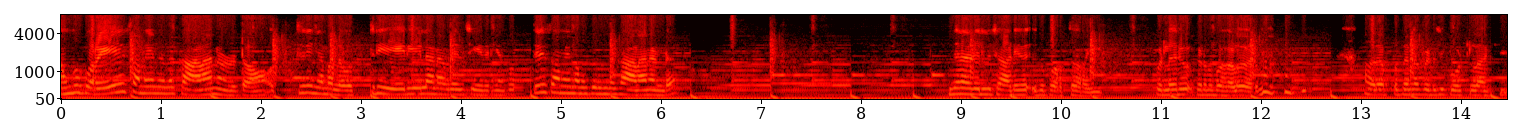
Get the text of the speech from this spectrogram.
നമുക്ക് കുറേ സമയം നിന്ന് കാണാനുണ്ട് കേട്ടോ ഒത്തിരി ഞാൻ പറയാം ഒത്തിരി ഏരിയയിലാണ് അവർ ചെയ്തിരിക്കുന്നത്. ഒത്തിരി സമയം നമുക്ക് നിന്ന് കാണാനുണ്ട്. ഇതിനിടയിൽ ചാടി ഇത് പുറത്തു ഇറങ്ങി പിള്ളേർ കിടന്ന് ബഹളമായിരുന്നു. അവരപ്പം തന്നെ പിടിച്ച് കൂട്ടിലാക്കി.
